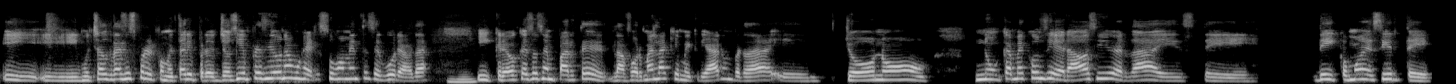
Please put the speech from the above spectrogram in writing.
y, muchas gracias por el comentario, pero yo siempre he sido una mujer sumamente segura, ¿verdad? Y creo que eso es en parte la forma en la que me criaron, ¿verdad? Eh, yo no, nunca me he considerado así, ¿verdad? Este, de, ¿cómo decirte?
